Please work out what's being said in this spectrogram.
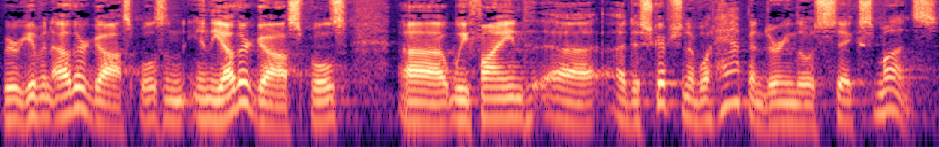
we were given other gospels, and in the other gospels, uh, we find uh, a description of what happened during those six months.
